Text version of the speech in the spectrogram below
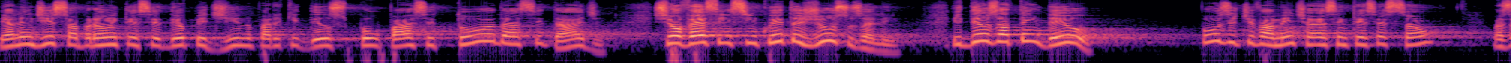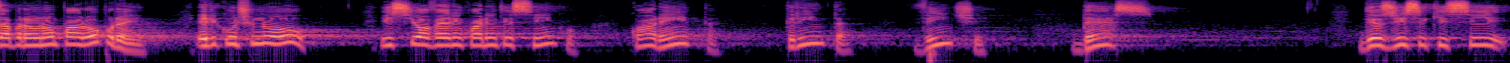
E além disso, Abraão intercedeu pedindo para que Deus poupasse toda a cidade, se houvessem 50 justos ali. E Deus atendeu positivamente a essa intercessão, mas Abraão não parou por aí. Ele continuou. E se houverem 45, 40, 30, 20, 10? Deus disse que se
